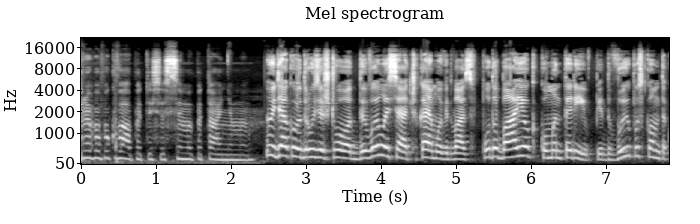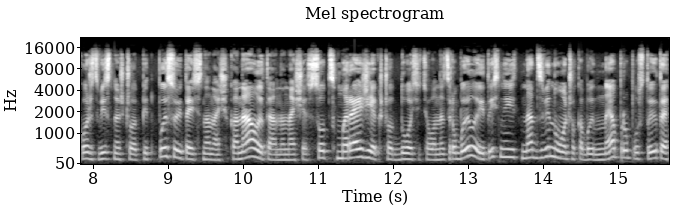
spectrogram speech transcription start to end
треба поквапитися з цими питаннями. Ну і дякую, друзі, що дивилися. Чекаємо від вас вподобайок, коментарів під випуском. Також, звісно, що підписуйтесь на наші канали та на наші соцмережі, якщо досі цього не зробили, і тисніть на дзвіночок, аби не пропустити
